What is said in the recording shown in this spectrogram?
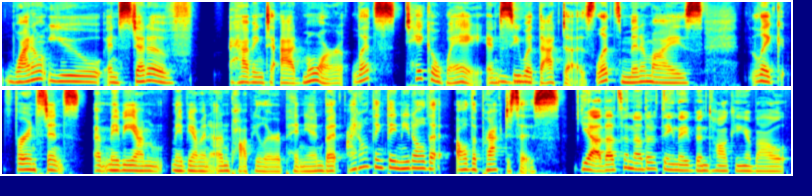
why don't you, instead of having to add more, let's take away and see Mhm. what that does. Let's minimize like for instance, uh, maybe I'm maybe I'm an unpopular opinion, but I don't think they need all the all the practices. Yeah, that's another thing they've been talking about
